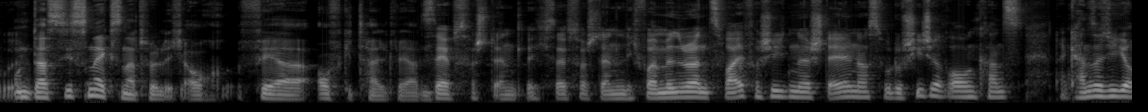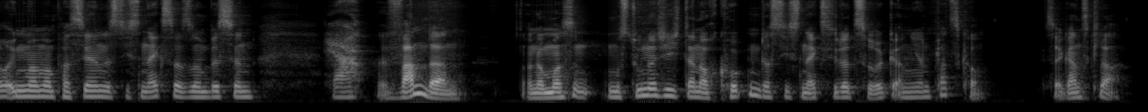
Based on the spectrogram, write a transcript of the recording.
cool. Und dass die Snacks natürlich auch fair aufgeteilt werden. Selbstverständlich, selbstverständlich. Vor allem, wenn du dann zwei verschiedene Stellen hast, wo du Shisha rauchen kannst, dann kann es natürlich auch irgendwann mal passieren, dass die Snacks da so ein bisschen, ja, wandern. Und dann musst, musst du natürlich dann auch gucken, dass die Snacks wieder zurück an ihren Platz kommen. Ist ja ganz klar.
